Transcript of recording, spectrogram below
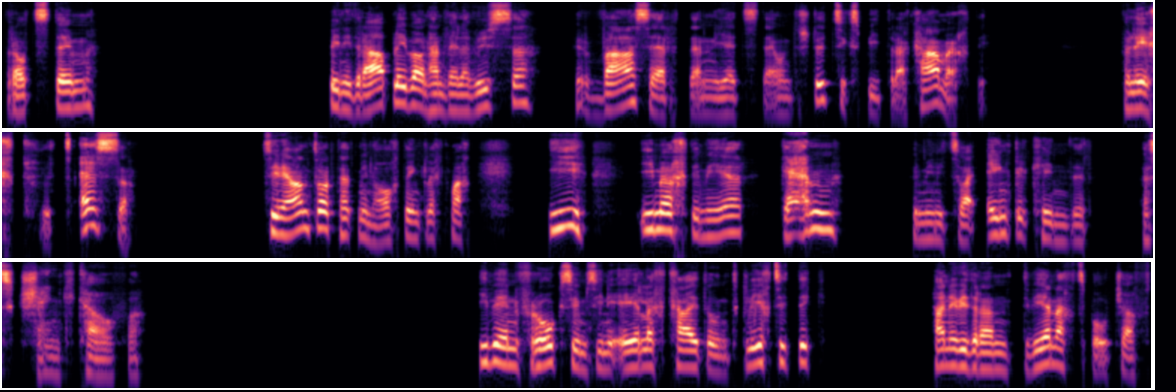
Trotzdem bin ich dran geblieben und wollte wissen, für was er denn jetzt den Unterstützungsbeitrag haben möchte. Vielleicht fürs Essen. Seine Antwort hat mich nachdenklich gemacht. Ich, ich möchte mir gern für meine zwei Enkelkinder ein Geschenk kaufen. Ich bin froh um seine Ehrlichkeit und gleichzeitig habe ich wieder an die Weihnachtsbotschaft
